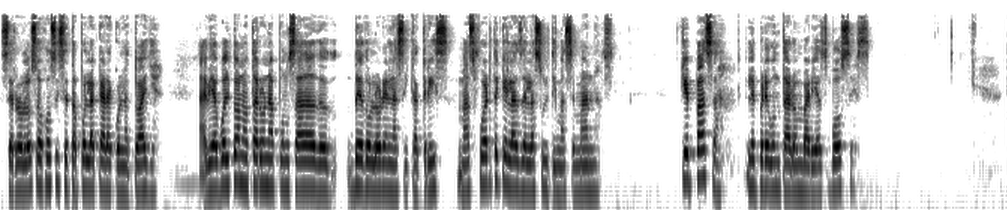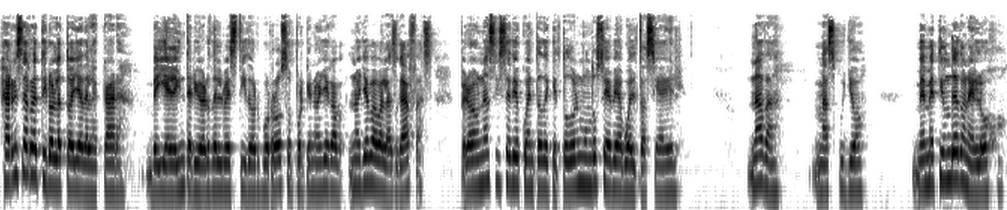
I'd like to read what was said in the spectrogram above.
cerró los ojos y se tapó la cara con la toalla. Había vuelto a notar una punzada de, dolor en la cicatriz, más fuerte que las de las últimas semanas. ¿Qué pasa? le preguntaron varias voces. Harry se retiró la toalla de la cara. Veía el interior del vestidor borroso porque no, no llevaba las gafas, pero aún así se dio cuenta de que todo el mundo se había vuelto hacia él. Nada, masculló. Me metí un dedo en el ojo.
